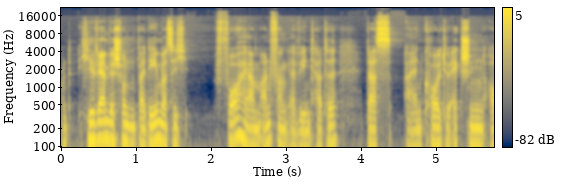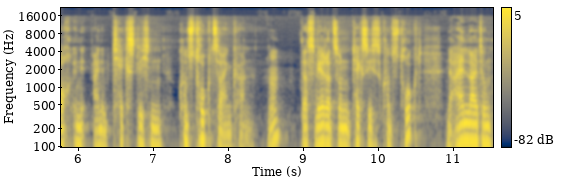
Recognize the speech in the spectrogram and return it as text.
Und hier wären wir schon bei dem, was ich vorher am Anfang erwähnt hatte, dass ein Call to Action auch in einem textlichen Konstrukt sein kann. Ne? Das wäre so ein textliches Konstrukt, eine Einleitung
